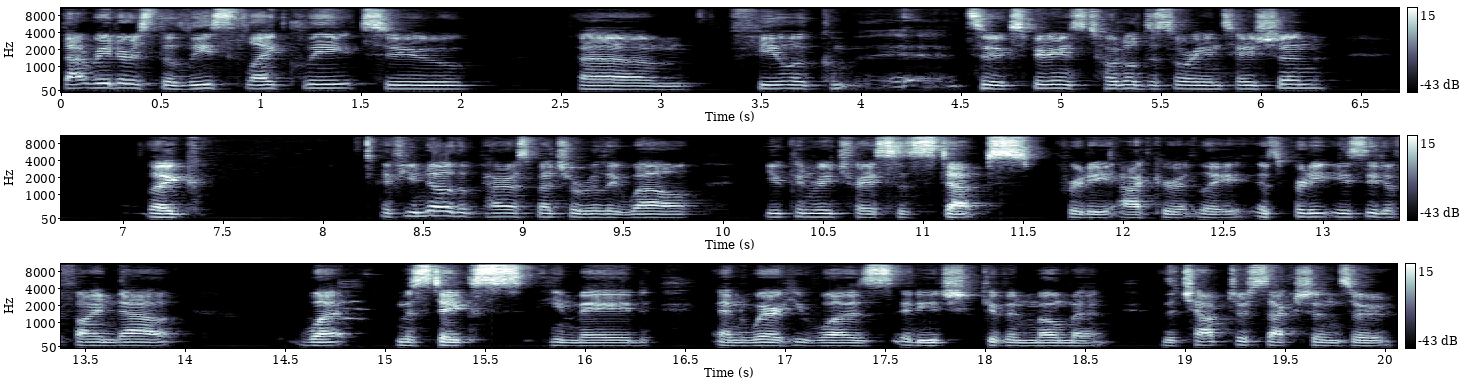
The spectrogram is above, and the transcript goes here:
that reader is the least likely to um, feel to experience total disorientation. Like, if you know the Paris Metro really well, you can retrace his steps pretty accurately. It's pretty easy to find out what mistakes he made and where he was at each given moment. The chapter sections are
